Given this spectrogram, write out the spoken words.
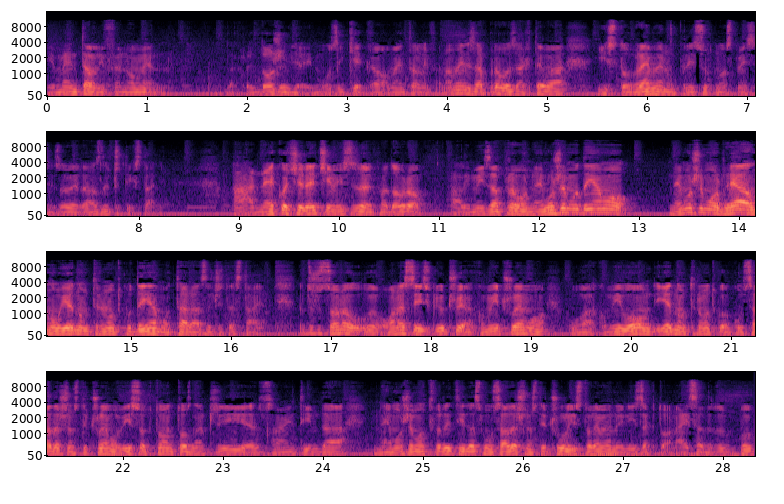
je mentalni fenomen dakle doživljaj muzike kao mentalni fenomen zapravo zahteva istovremenu prisutnost mislim zove različitih stanja. A neko će reći mislim zove pa dobro, ali mi zapravo ne možemo da imamo ne možemo realno u jednom trenutku da imamo ta različita stanja. Zato što se ona, ona se isključuje ako mi čujemo, ako mi u ovom jednom trenutku, ako u sadašnjosti čujemo visok ton, to znači e, samim tim da ne možemo tvrditi da smo u sadašnjosti čuli istovremeno i nizak ton. Aj sad po-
